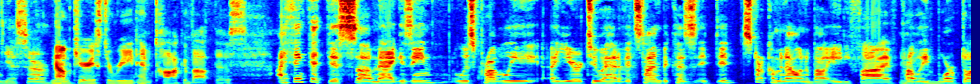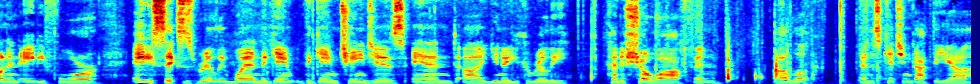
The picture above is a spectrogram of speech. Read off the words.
yes, sir. Now I'm curious to read him talk about this. I think that this uh, magazine was probably a year or two ahead of its time because it did start coming out in about 85, probably worked on in 84. 86 is really when the game the game changes and uh, you know you can really kind of show off and uh, look Denis Kitchen got the uh,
